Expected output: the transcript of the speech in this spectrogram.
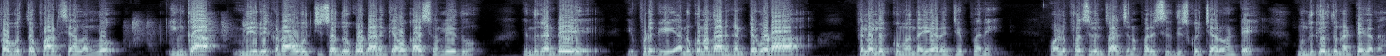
ప్రభుత్వ పాఠశాలల్లో ఇంకా మీరు ఇక్కడ వచ్చి చదువుకోవడానికి అవకాశం లేదు. ఎందుకంటే ఇప్పటికి అనుకున్న దానికంటే కూడా పిల్లలు ఎక్కువ మంది అయ్యారని చెప్పని వాళ్ళు ప్రచురించాల్సిన పరిస్థితి తీసుకొచ్చారు అంటే ముందుకెళ్తున్నట్టే కదా.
